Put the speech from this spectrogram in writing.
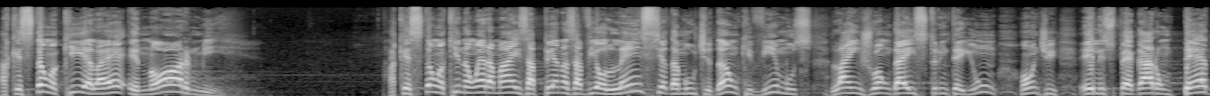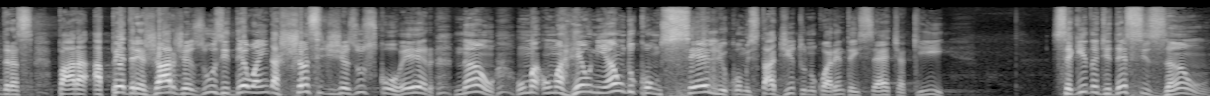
a questão aqui ela é enorme. A questão aqui não era mais apenas a violência da multidão que vimos lá em João 10, 31, onde eles pegaram pedras para apedrejar Jesus e deu ainda a chance de Jesus correr. Não, uma, uma reunião do conselho, como está dito no 47 aqui, seguida de decisão.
